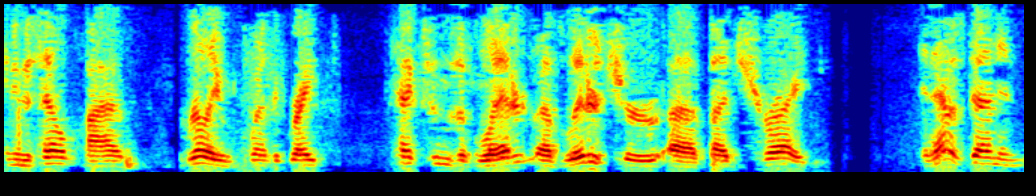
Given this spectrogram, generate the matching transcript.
and he was helped by really one of the great Texans of, letter, of literature, uh, Bud Shrake. And that was done in,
